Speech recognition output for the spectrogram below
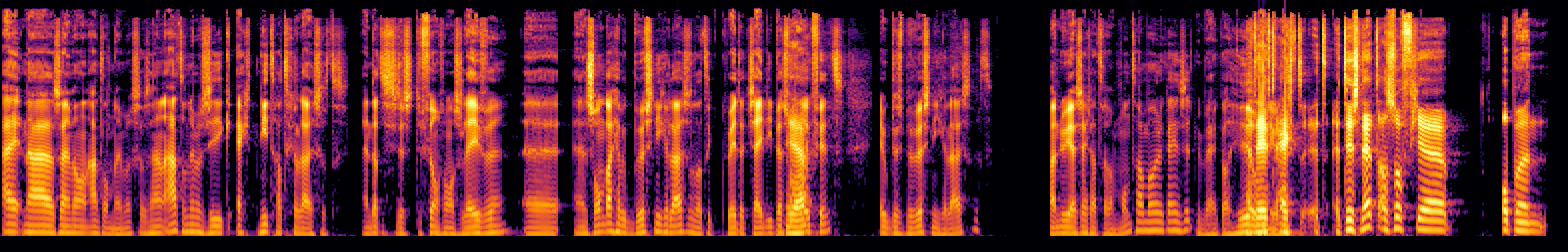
Nou, er zijn wel een aantal nummers. Er zijn een aantal nummers die ik echt niet had geluisterd. En dat is dus de film van ons leven. Eh, en zondag heb ik bewust niet geluisterd, omdat ik weet dat jij die best wel Ja. leuk vindt. Die heb ik dus bewust niet geluisterd. Maar nu jij zegt dat er een mondharmonica in zit, nu ben ik wel heel het, heeft benieuwd. echt, het, het is net alsof je op een...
